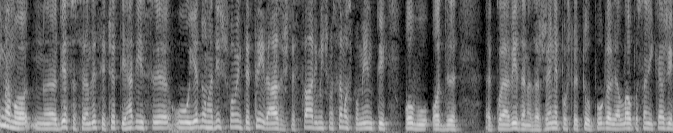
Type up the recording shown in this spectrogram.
Imamo 274. hadis. E, u jednom hadisu spomenute tri različite stvari. Mi ćemo samo spomenuti ovu od e, koja je vezana za žene, pošto je to poglavlje. Allah poslanik kaže,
